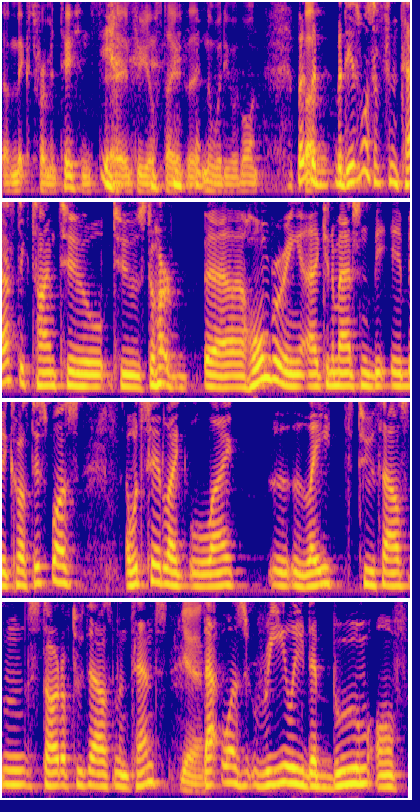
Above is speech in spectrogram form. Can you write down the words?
a mixed fermentations uh, Imperial Stout that nobody would want. But, but but this was a fantastic time to to start uh, homebrewing. I can imagine be, because this was, I would say, like light late 2000 start of 2010s Yeah. that was really the boom of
